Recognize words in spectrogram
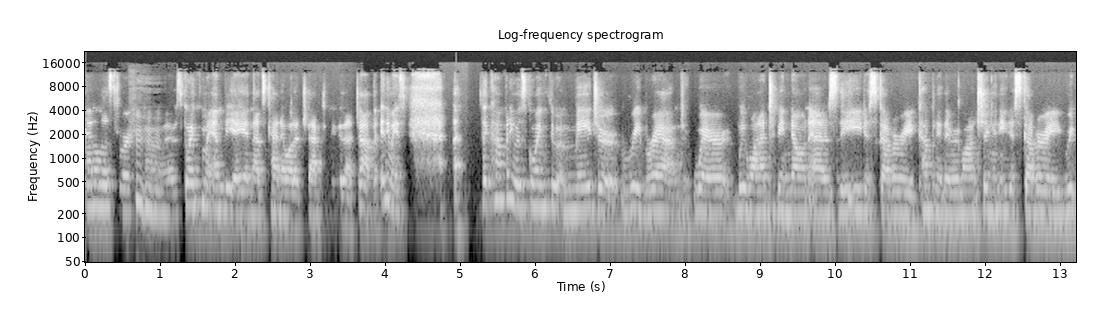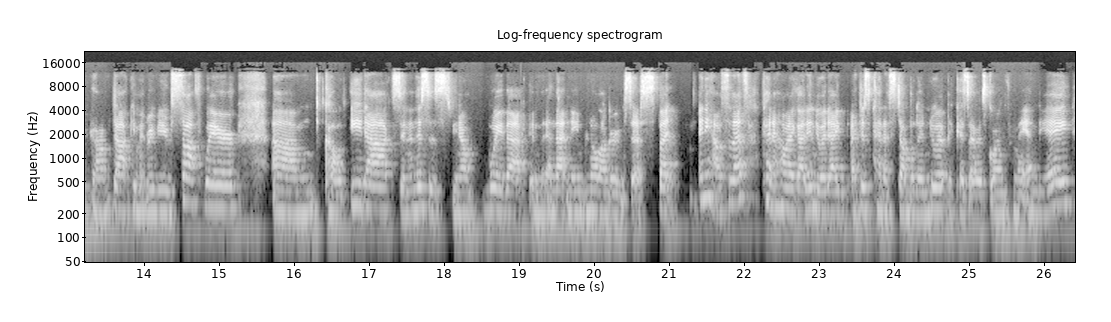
analyst work. Uh, I was going for my MBA and that's kind of what attracted me to that job. But anyways, the company was going through a major rebrand where we wanted to be known as the e-discovery company. They were launching an e-discovery re- um, document review software um, called edocs. And, and this is you know way back and, and that name no longer exists. But anyhow so that's kind of how i got into it. I, I just kind of stumbled into it because i was going for my mba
